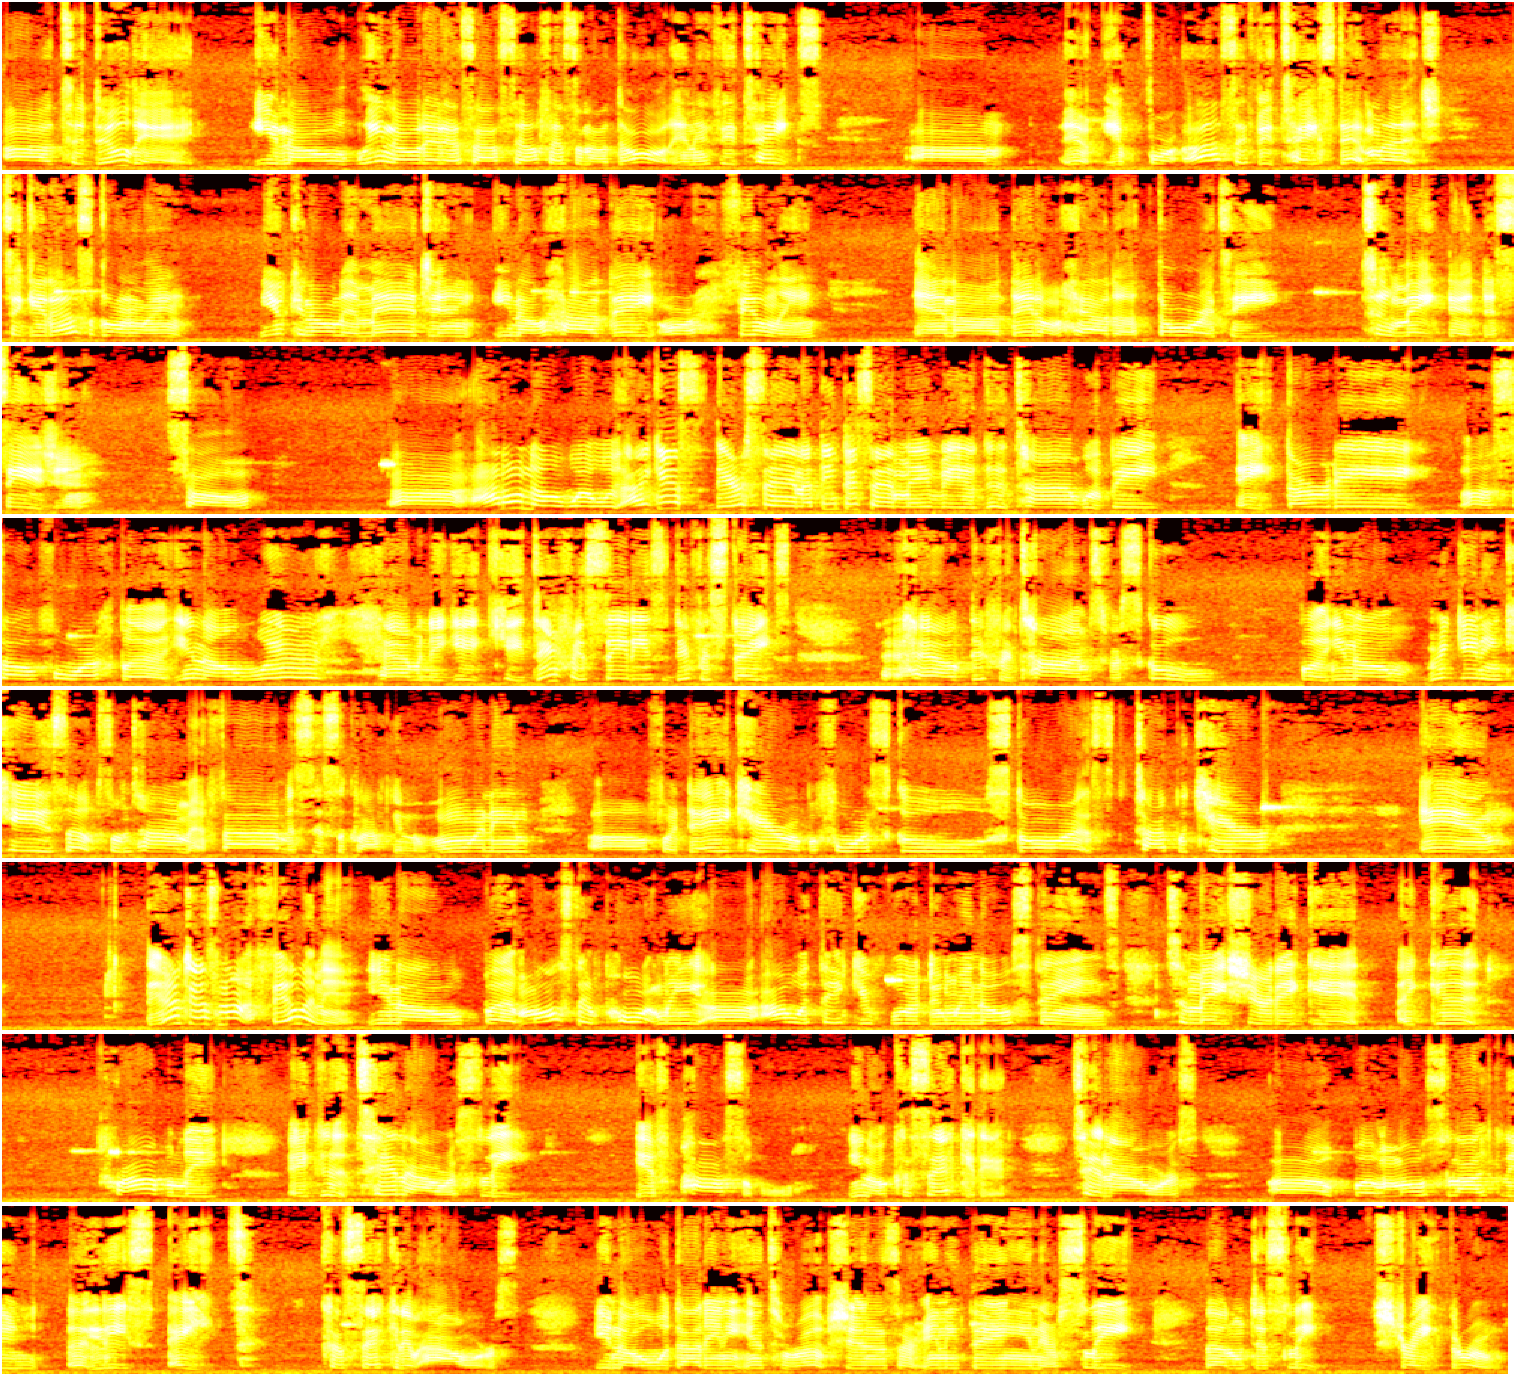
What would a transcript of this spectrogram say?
uh, to do that. You know, we know that as ourselves as an adult, and if it takes, um, if, if for us, if it takes that much to get us going, you can only imagine, you know, how they are feeling, and uh, they don't have the authority to make that decision. So, uh, I don't know what I guess they're saying, I think they said maybe a good time would be 8.30, uh, so forth, but, you know, we're having to get kids, different cities, different states have different times for school. But you know, we're getting kids up sometime at five and six o'clock in the morning uh, for daycare or before school starts type of care, and they're just not feeling it, you know. But most importantly, uh, I would think if we're doing those things to make sure they get a good, probably a good 10 hours sleep if possible you know, consecutive 10 hours, uh, but most likely at least eight consecutive hours, you know, without any interruptions or anything in their sleep. Let them just sleep straight through.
